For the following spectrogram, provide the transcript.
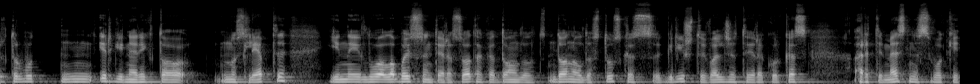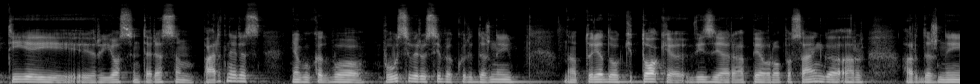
ir turbūt irgi nereikto nuslėpti, jinai buvo labai suinteresuota, kad Donald, Donaldas Tuskas grįžtų į valdžią, tai yra kur kas artimesnis Vokietijai ir jos interesam partneris, negu kad buvo buvusi vyriausybė, kuri dažnai na, turėdavo kitokią viziją ar apie ES, ar, ar dažnai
